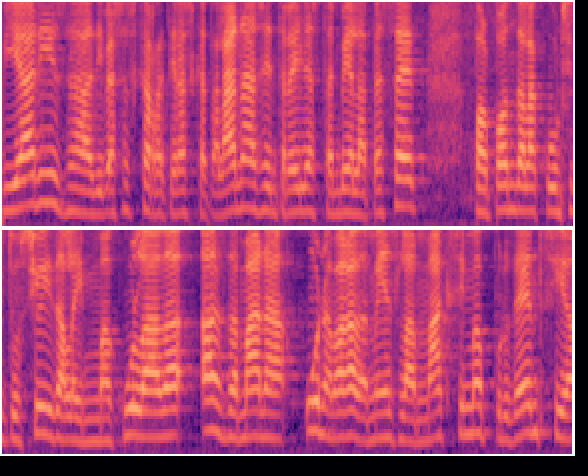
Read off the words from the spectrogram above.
viaris a diverses carreteres catalanes, entre elles també la P7. Pel pont de la Constitució i de la Immaculada es demana una vegada més la màxima prudència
